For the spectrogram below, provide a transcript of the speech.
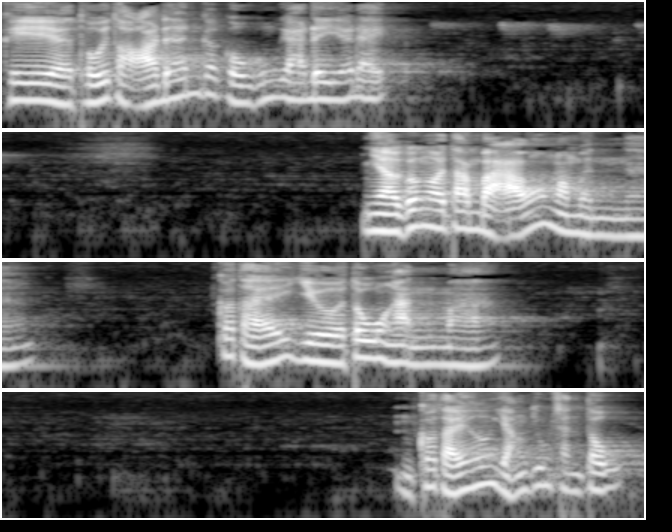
khi tuổi thọ đến, các cụ cũng ra đi ở đây. Nhờ có ngôi tam bảo mà mình à, có thể vừa tu hành mà có thể hướng dẫn chúng sanh tu.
